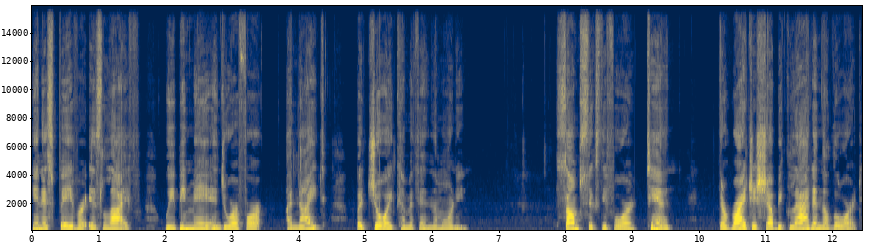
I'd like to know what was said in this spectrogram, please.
in his favor is life. Weeping may endure for a night, but joy cometh in the morning. Psalm 64, 10 The righteous shall be glad in the Lord,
